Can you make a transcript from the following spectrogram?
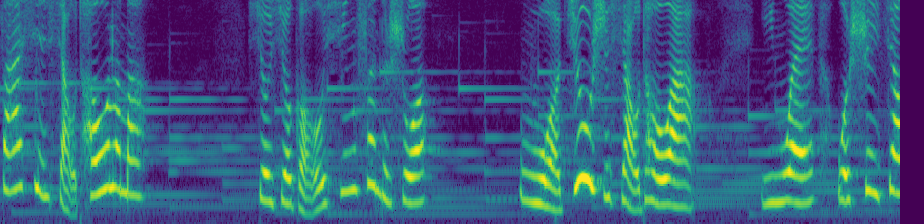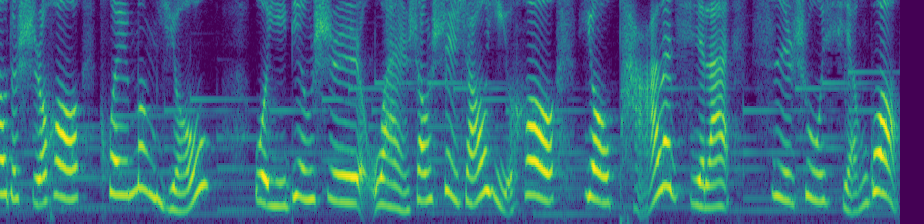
发现小偷了吗？秀秀狗兴奋地说：“我就是小偷啊！因为我睡觉的时候会梦游，我一定是晚上睡着以后又爬了起来，四处闲逛。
